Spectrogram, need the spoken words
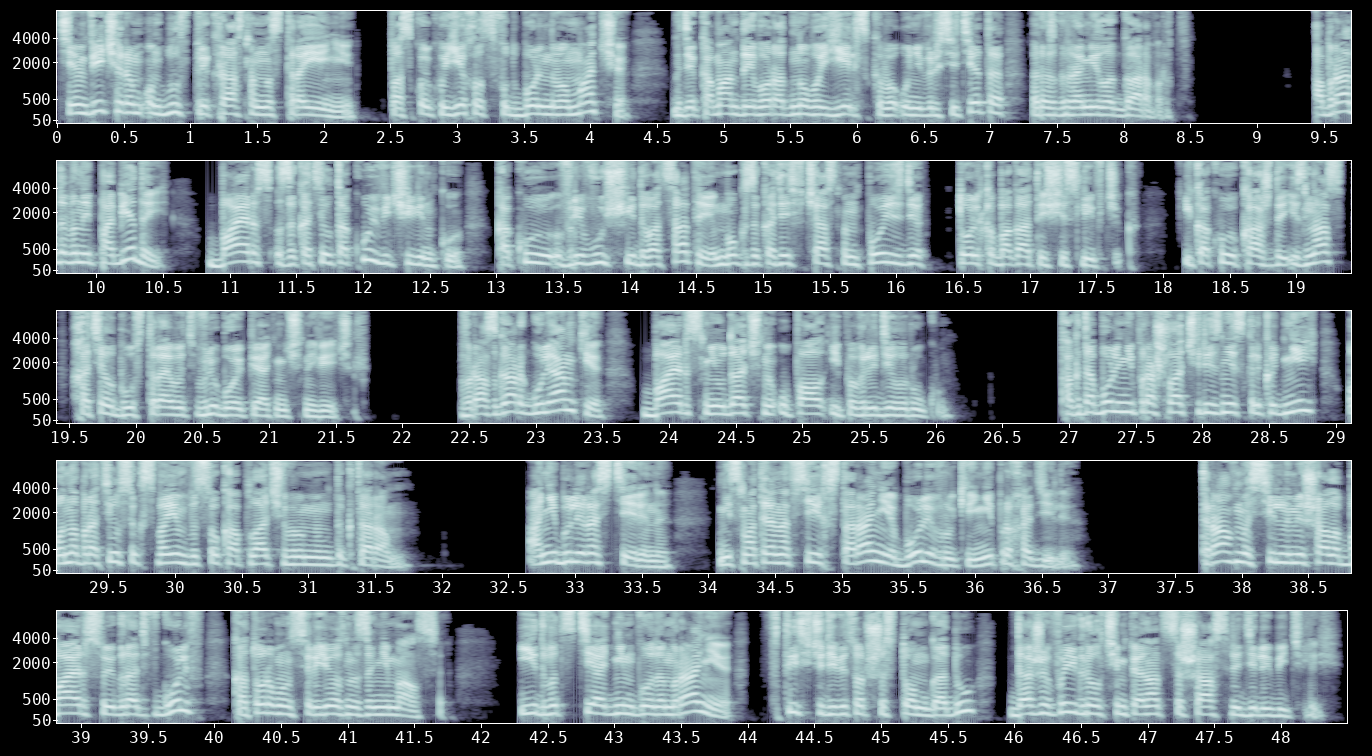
Тем вечером он был в прекрасном настроении, поскольку ехал с футбольного матча, где команда его родного Ельского университета разгромила Гарвард. Обрадованный победой, Байерс закатил такую вечеринку, какую в ревущие двадцатые мог закатить в частном поезде только богатый счастливчик, и какую каждый из нас хотел бы устраивать в любой пятничный вечер. В разгар гулянки Байерс неудачно упал и повредил руку. Когда боль не прошла через несколько дней, он обратился к своим высокооплачиваемым докторам. Они были растеряны. Несмотря на все их старания, боли в руке не проходили. Травма сильно мешала Байерсу играть в гольф, которым он серьезно занимался. И 21 годом ранее, в 1906 году, даже выиграл чемпионат США среди любителей.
